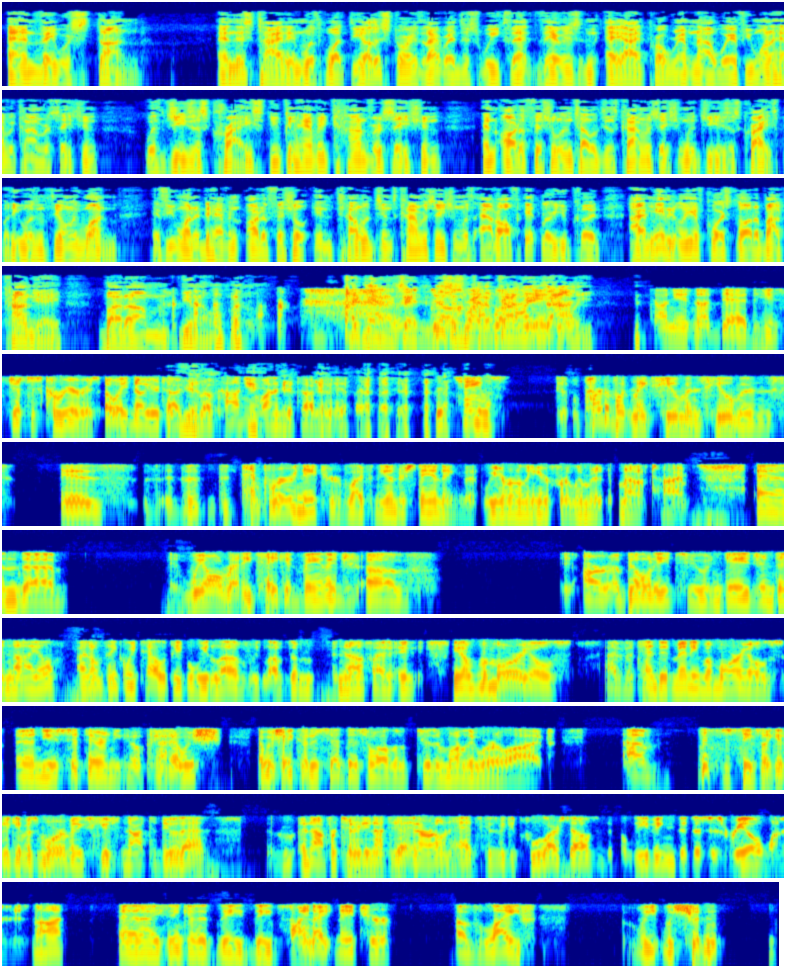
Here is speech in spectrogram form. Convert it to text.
And they were stunned. And this tied in with what the other story that I read this week that there is an AI program now where if you want to have a conversation with Jesus Christ, you can have a conversation, an artificial intelligence conversation with Jesus Christ. But he wasn't the only one. If you wanted to have an artificial intelligence conversation with Adolf Hitler, you could. I immediately, of course, thought about Kanye, but um, you know, I did. I said this is right up well, Kanye's Kanye's alley. Kanye's not dead. He's just his career is. Oh wait, no, you're talking Yeah. about Kanye wanting to talk to Hitler. This James, part of what makes humans humans is the, the the temporary nature of life and the understanding that we are only here for a limited amount of time, and uh, we already take advantage of our ability to engage in denial. I don't think we tell the people we love we love them enough. I, you know, memorials. I've attended many memorials, and you sit there and you go, God, I wish, I wish I could have said this while to them while they were alive. Um, this just seems like it would give us more of an excuse not to do that, an opportunity not to do that in our own heads because we could fool ourselves into believing that this is real when it is not. And I think that the the finite nature of life, we we shouldn't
